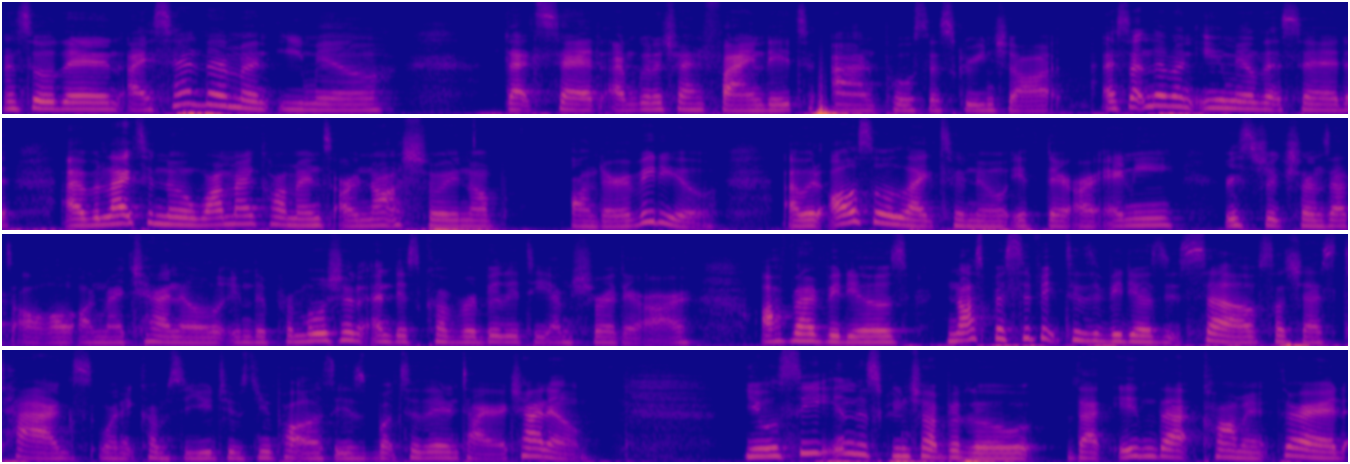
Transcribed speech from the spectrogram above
and so then i sent them an email that said, I'm going to try and find it and post a screenshot. I sent them an email that said, I would like to know why my comments are not showing up under a video. I would also like to know if there are any restrictions at all on my channel in the promotion and discoverability, I'm sure there are, of my videos, not specific to the videos itself, such as tags when it comes to YouTube's new policies, but to the entire channel. You will see in the screenshot below that in that comment thread,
